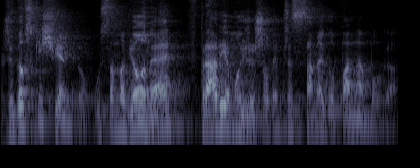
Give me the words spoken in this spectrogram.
Żydowskie święto, ustanowione w prawie mojżeszowym przez samego Pana Boga.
